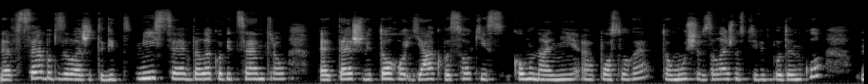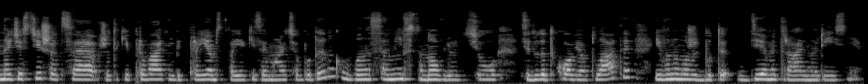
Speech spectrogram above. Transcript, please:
Е, все буде залежати від місця, як далеко від центру, е, теж від того, як високі комунальні е, послуги, тому що в залежності від будинку найчастіше це вже такі приватні підприємства, які займаються будинком, вони самі встановлюють цю ці додаткові оплати, і вони можуть бути діаметрально різні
